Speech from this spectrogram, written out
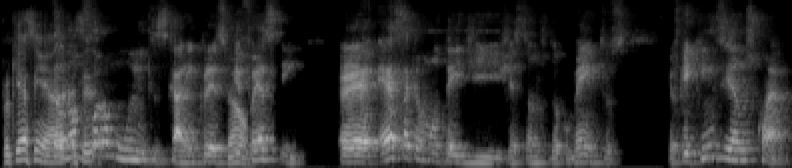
Porque, assim, Então, a- não você... foram muitas, cara, empresas, porque Não, foi assim. é, essa que eu montei de gestão de documentos, eu fiquei 15 anos com ela.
